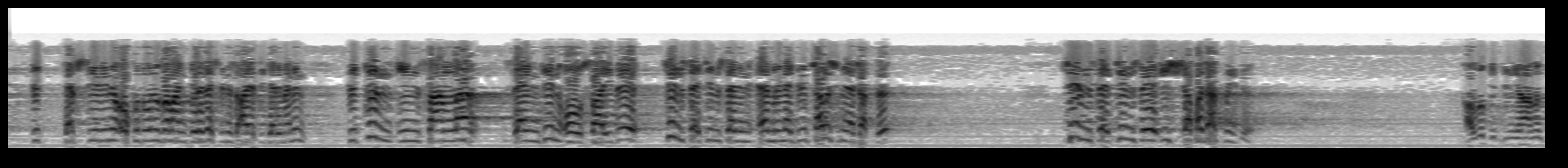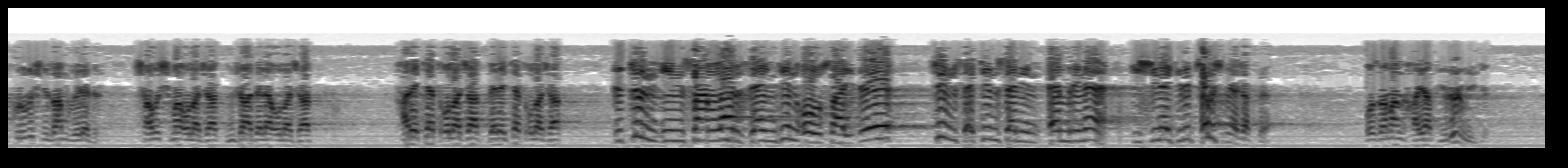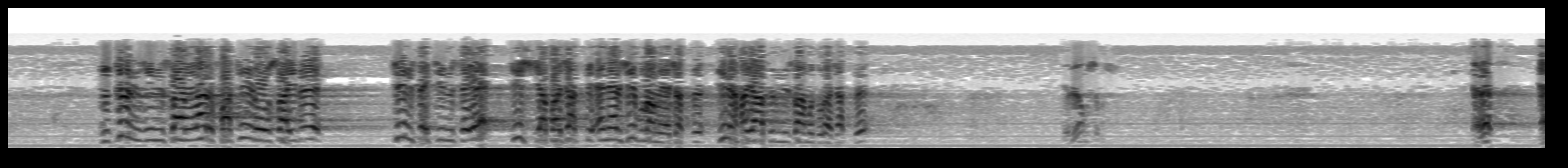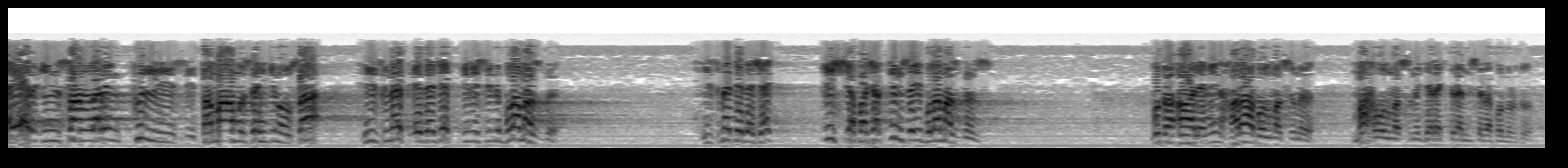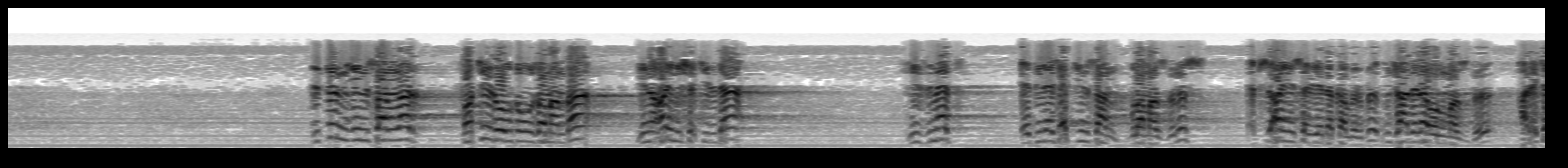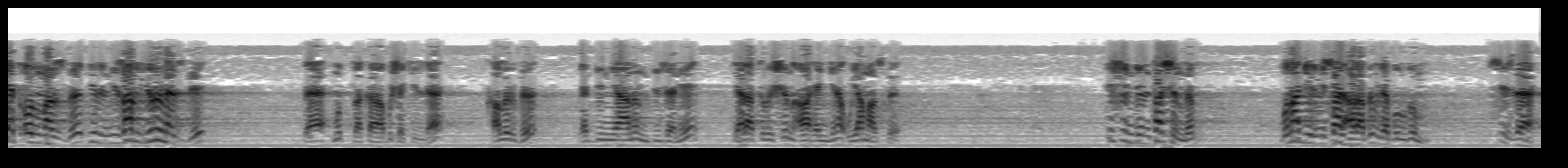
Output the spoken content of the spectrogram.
tefsirini okuduğunuz zaman göreceksiniz ayeti kerimenin. Bütün insanlar zengin olsaydı kimse kimsenin emrine girip çalışmayacaktı. Kimse kimseye iş yapacak mıydı? Halbuki dünyanın kuruluş nizamı böyledir. Çalışma olacak, mücadele olacak, hareket olacak, bereket olacak. Bütün insanlar zengin olsaydı kimse kimsenin emrine, işine girip çalışmayacaktı. O zaman hayat yürür müydü? Bütün insanlar fakir olsaydı kimse kimseye iş yapacaktı, enerji bulamayacaktı. Yine hayatın nizamı duracaktı. Görüyor musunuz? Evet, eğer insanların küllisi, tamamı zengin olsa, hizmet edecek birisini bulamazdı. Hizmet edecek, iş yapacak kimseyi bulamazdınız. Bu da alemin harap olmasını, mahvolmasını gerektiren bir sebep olurdu. Bütün insanlar fakir olduğu zaman da yine aynı şekilde hizmet edilecek insan bulamazdınız. Hepsi aynı seviyede kalırdı, mücadele olmazdı, hareket olmazdı, bir nizam yürümezdi. Ve mutlaka bu şekilde kalırdı ve dünyanın düzeni yaratılışın ahengine uyamazdı. Düşündüm, taşındım. Buna bir misal aradım ve buldum. Siz de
